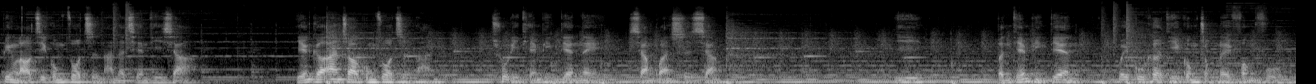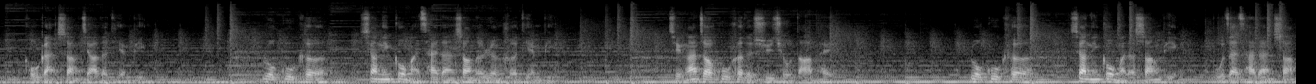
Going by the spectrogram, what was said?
并牢记工作指南的前提下，严格按照工作指南处理甜品店内相关事项。一，本甜品店为顾客提供种类丰富、口感上佳的甜品。若顾客向您购买菜单上的任何甜品，请按照顾客的需求搭配。若顾客向您购买的商品不在菜单上，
